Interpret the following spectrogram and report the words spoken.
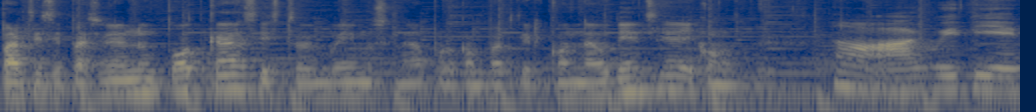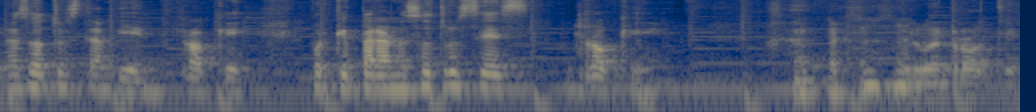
participación en un podcast y estoy muy emocionado por compartir con la audiencia y con ustedes. Ah, muy bien. Nosotros también, Roque, porque para nosotros es Roque. el buen Roque.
